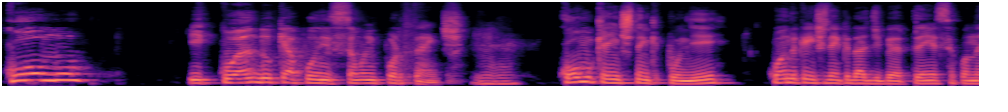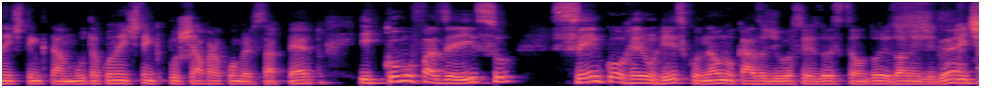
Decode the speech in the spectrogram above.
Como e quando que a punição é importante? Uhum. Como que a gente tem que punir? Quando que a gente tem que dar advertência? Quando a gente tem que dar multa? Quando a gente tem que puxar para conversar perto? E como fazer isso sem correr o risco, não no caso de vocês dois que são dois homens gigantes,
